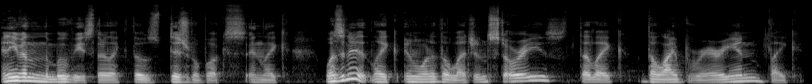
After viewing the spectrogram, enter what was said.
and even in the movies, they're like those digital books and like wasn't it like in one of the legend stories that like the librarian like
